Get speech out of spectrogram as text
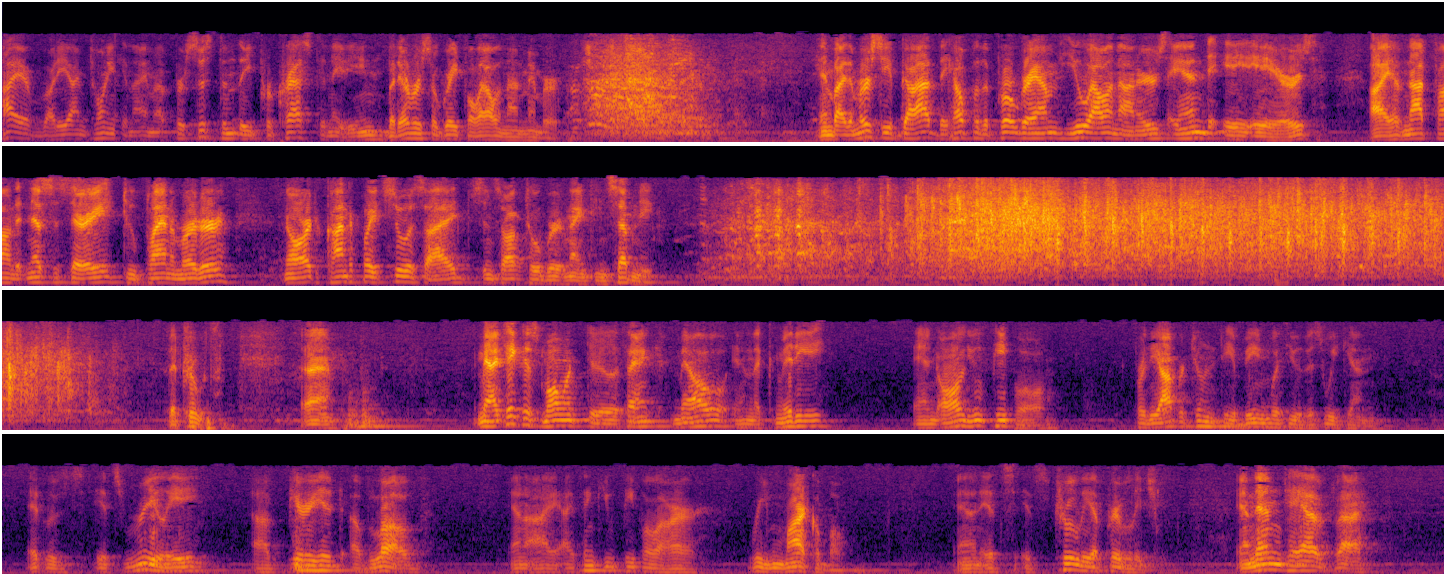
Hi, everybody. I'm Tony, and I'm a persistently procrastinating but ever so grateful Al Anon member. and by the mercy of God, the help of the program, you Al Anoners and AAers, I have not found it necessary to plan a murder nor to contemplate suicide since October of 1970. The truth. Uh, may I take this moment to thank Mel and the committee and all you people for the opportunity of being with you this weekend. It was, it's really a period of love, and I, I think you people are remarkable, and it's, it's truly a privilege. And then to have uh,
